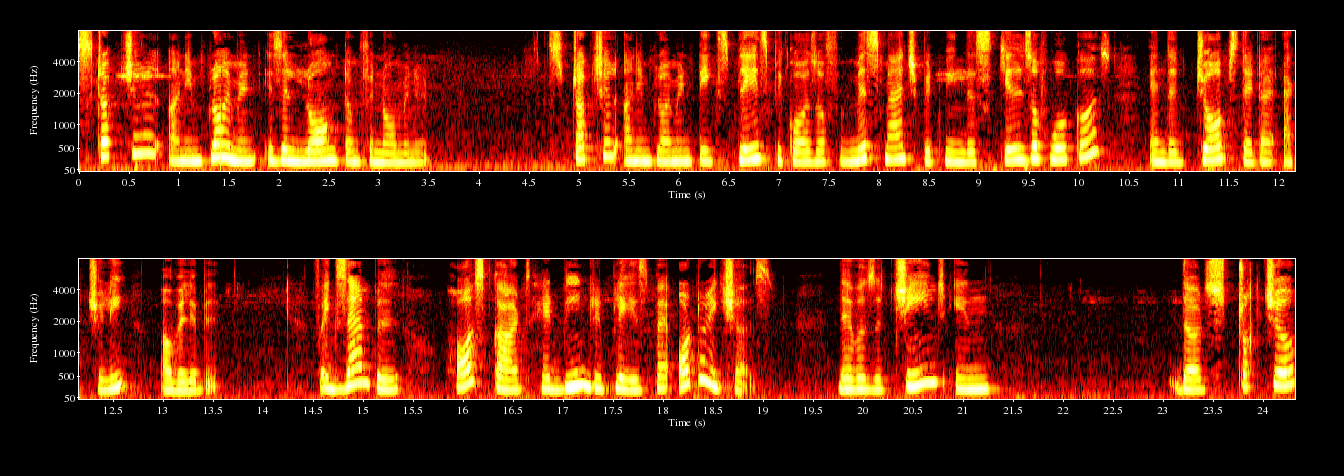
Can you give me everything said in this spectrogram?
Structural unemployment is a long term phenomenon. Structural unemployment takes place because of a mismatch between the skills of workers and the jobs that are actually available. For example, horse carts had been replaced by auto rickshaws. There was a change in the structure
